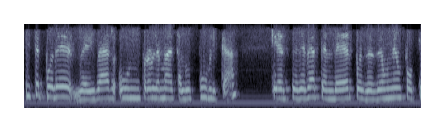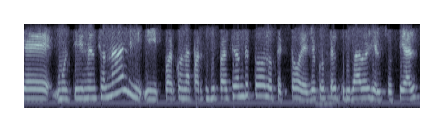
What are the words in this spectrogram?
sí se puede derivar un problema de salud pública que se debe atender pues desde un enfoque multidimensional y, y pues, con la participación de todos los sectores. Yo creo que el privado y el social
